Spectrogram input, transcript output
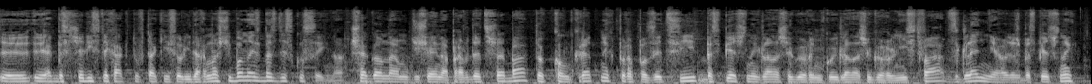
y, jakby strzelistych aktów takiej solidarności, bo ona jest bezdyskusyjna. Czego nam dzisiaj naprawdę trzeba, to konkretnych propozycji bezpiecznych dla naszego rynku i dla naszego naszego rolnictwa, względnie chociaż bezpiecznych.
